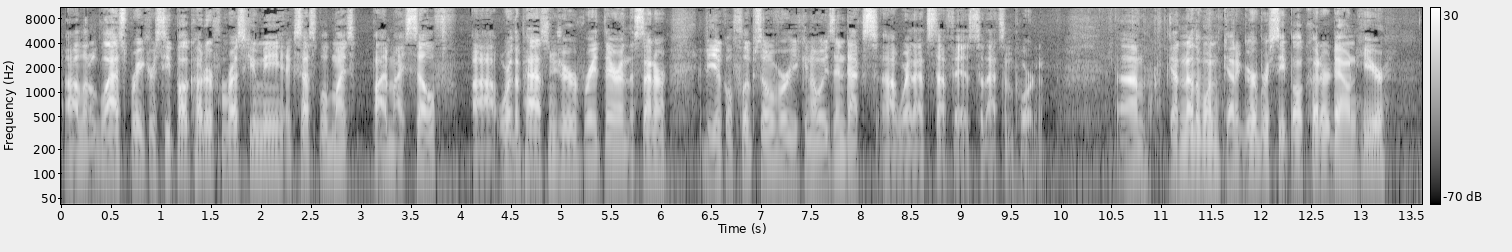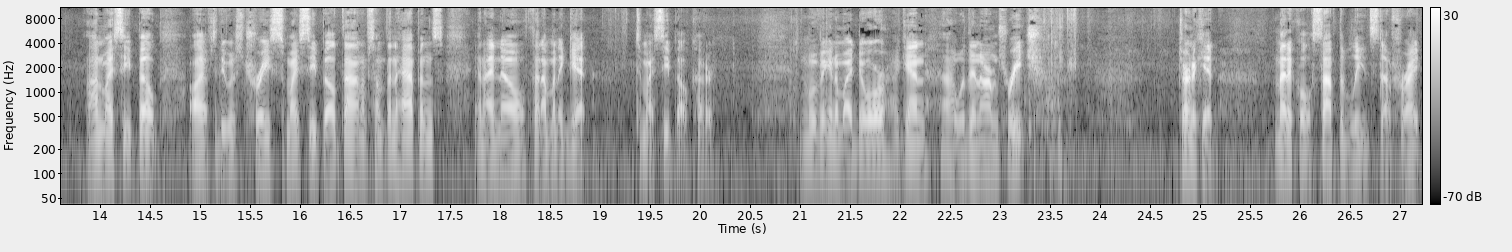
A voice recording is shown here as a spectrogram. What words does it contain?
A uh, little glass breaker seatbelt cutter from resqme, accessible my, by myself uh, or the passenger right there in the center. If vehicle flips over, you can always index uh, where that stuff is, so that's important. Um, got another one, got a Gerber seatbelt cutter down here on my seatbelt. All I have to do is trace my seatbelt down if something happens, and I know that I'm going to get to my seatbelt cutter. And moving into my door, again, uh, within arm's reach. Tourniquet. Medical stop the bleed stuff, right?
